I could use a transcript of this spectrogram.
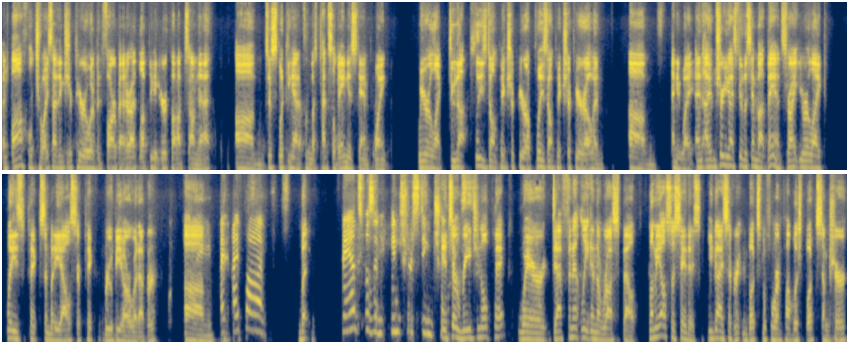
an awful choice. I think Shapiro would have been far better. I'd love to get your thoughts on that. Um, just looking at it from a Pennsylvania standpoint, we were like, do not, please don't pick Shapiro. Please don't pick Shapiro. And um, anyway, and I'm sure you guys feel the same about Vance, right? You were like, please pick somebody else or pick Ruby or whatever. Um, I, I thought, But- Vance was an interesting choice. it's a regional pick where definitely in the Rust Belt. Let me also say this: you guys have written books before and published books, I'm sure.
